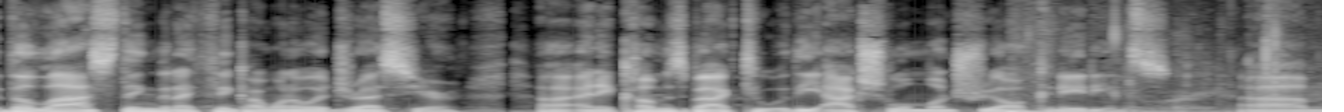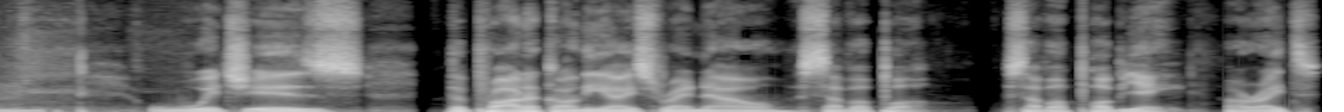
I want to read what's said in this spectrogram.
the last thing that I think I want to address here, uh, and it comes back to the actual Montreal Canadiens, um, which is the product on the ice right now. Ça va pas, ça va pas bien. All right,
